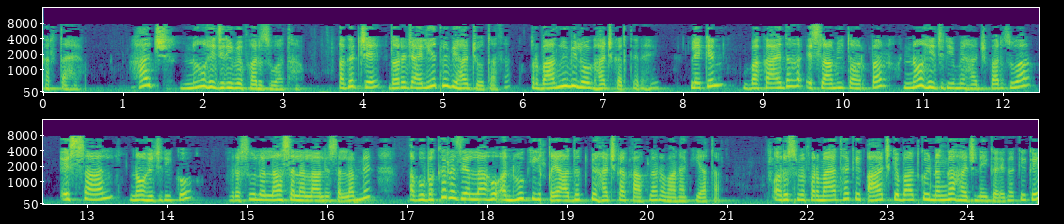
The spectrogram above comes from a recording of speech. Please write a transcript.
کرتا ہے۔ حج نو ہجری میں فرض ہوا تھا۔ اگرچہ دور جاہلیت میں بھی حج ہوتا تھا اور بعد میں بھی لوگ حج کرتے رہے۔ لیکن باقاعدہ اسلامی طور پر نو ہجری میں حج فرض ہوا۔ اس سال نو ہجری کو رسول اللہ صلی اللہ علیہ وسلم نے ابو بکر رضی اللہ عنہ کی قیادت میں حج کا قافلہ روانہ کیا تھا۔ اور اس میں فرمایا تھا کہ آج کے بعد کوئی ننگا حج نہیں کرے گا، کیونکہ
